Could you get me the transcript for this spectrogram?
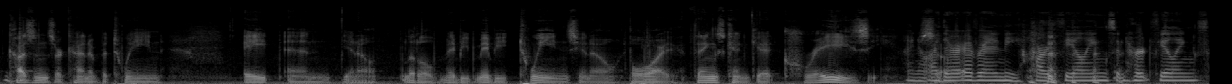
Mm-hmm. cousins are kind of between eight and you know little maybe maybe tweens. You know, boy, things can get crazy. I know. So- Are there ever any hard feelings and hurt feelings?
